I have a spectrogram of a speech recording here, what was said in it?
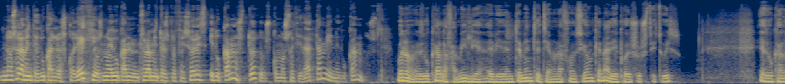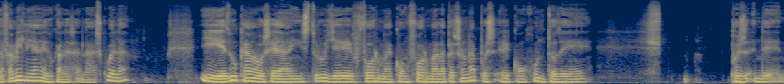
no solamente educan los colegios, no educan solamente los profesores, educamos todos, como sociedad también educamos. Bueno, educa la familia, evidentemente tiene una función que nadie puede sustituir. Educa a la familia, educa a la, escuela y educa, o sea, instruye, forma, conforma a la persona, pues el conjunto de, pues de,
